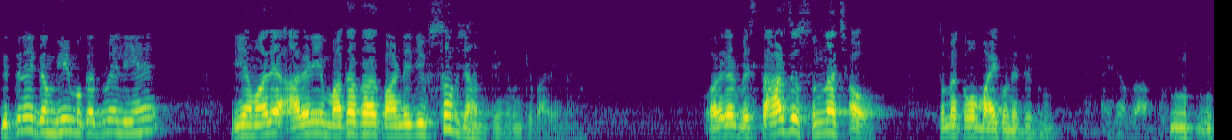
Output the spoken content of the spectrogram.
कितने गंभीर मुकदमे लिए हैं? ये हमारे आदरणीय माता प्रसाद पांडे जी सब जानते हैं उनके बारे में। और अगर विस्तार से सुनना चाहो तो मैं कहूँ माइक उन्हें दे दू।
